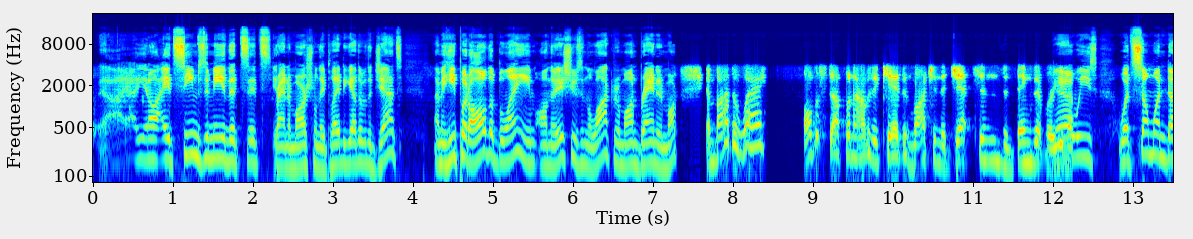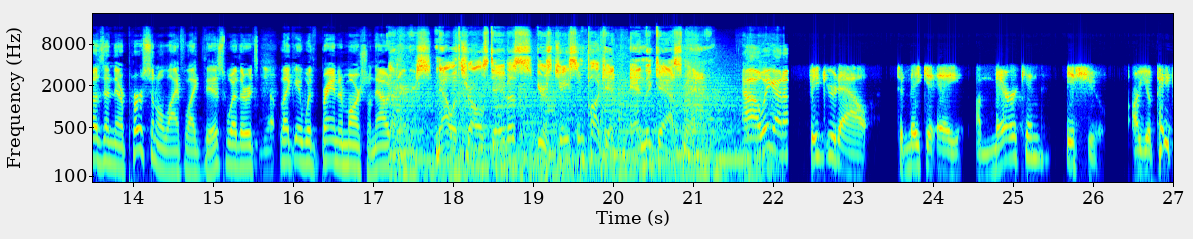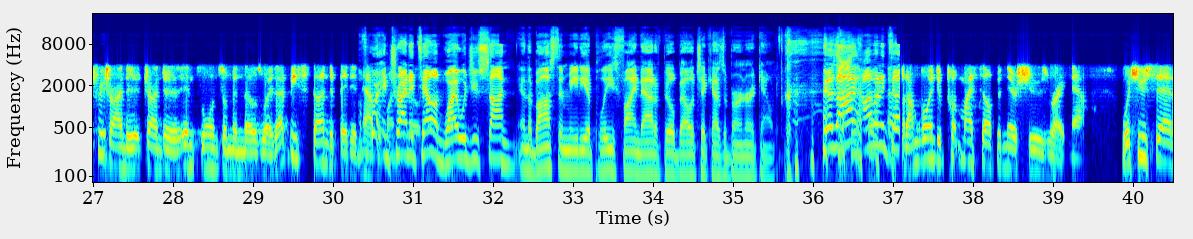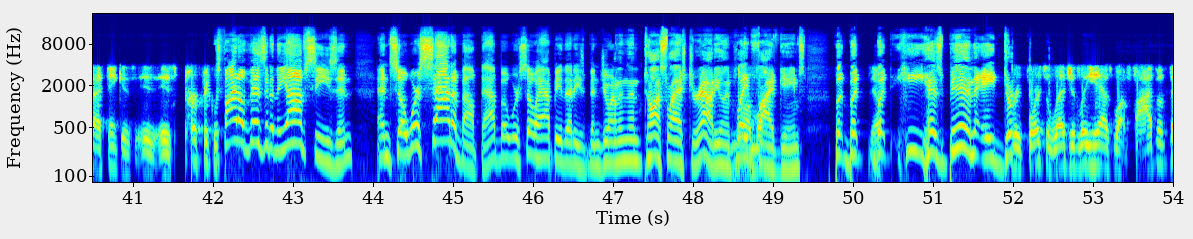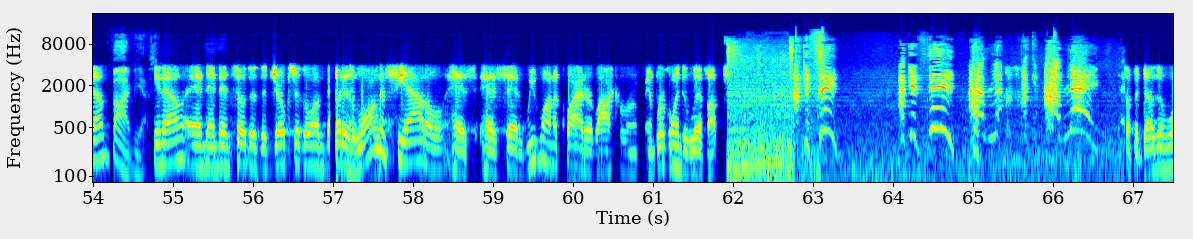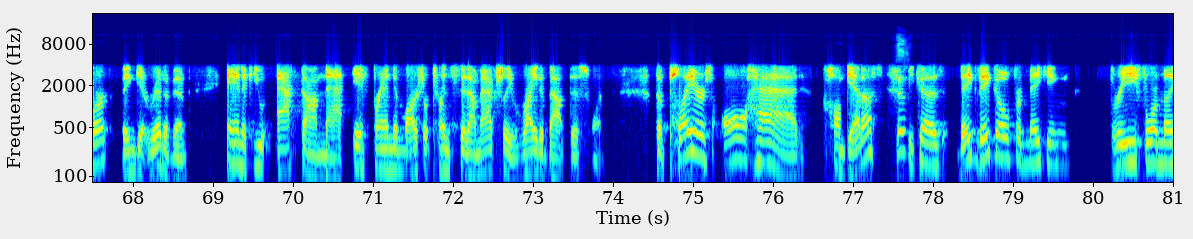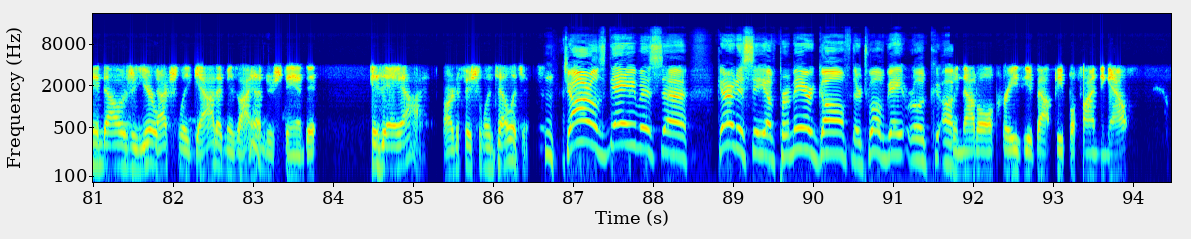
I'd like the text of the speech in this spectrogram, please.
Uh, you know, it seems to me that it's Brandon Marshall when they played together with the Jets. I mean, he put all the blame on the issues in the locker room on Brandon Marshall. And by the way, all the stuff when I was a kid and watching the Jetsons and things that were, you know, Always what someone does in their personal life like this, whether it's like it with Brandon Marshall. Now, Now with Charles Davis, here's Jason Puckett and the Gas Man. uh, we got a figured out to make it a American issue. Are you a patriot trying to trying to influence them in those ways? I'd be stunned if they didn't have. a and trying to tell him why would you sign in the Boston media? Please find out if Bill Belichick has a burner account because I'm going to tell. But I'm going to put myself in their shoes right now. What you said, I think, is is, is perfectly. final visit in the off season, and so we're sad about that, but we're so happy that he's been joining. and then tossed last year out. He only played Normal. five games, but but Yep. but he has been a dirt. Reports allegedly he has what five of them. Five, yes. you know, and and then so the the jokes are going. Back. But as long as Seattle has has said we want a quieter locker room and we're going to live up, to I can see! I can see! I have, le- I, can, I have legs! so if it doesn't work, they can get rid of him. And if you act on that, if Brandon Marshall turns that I'm actually right about this one, the players all had call get us because they they go from making three four million dollars a year. Actually, got him as I understand it is AI, artificial intelligence. Charles Davis, uh, courtesy of Premier Golf, their 12 gate. Uh, and not all crazy about people finding out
